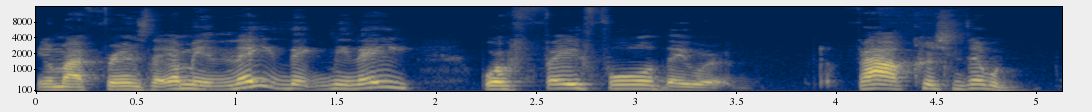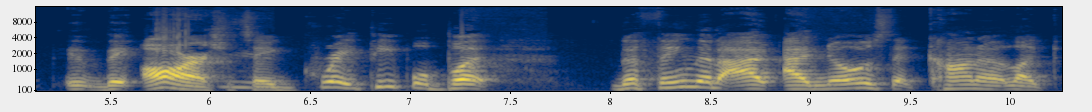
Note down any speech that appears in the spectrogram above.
you know my friends they, i mean they, they i mean they were faithful they were devout christians they were they are i should mm-hmm. say great people but the thing that i i noticed that kind of like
